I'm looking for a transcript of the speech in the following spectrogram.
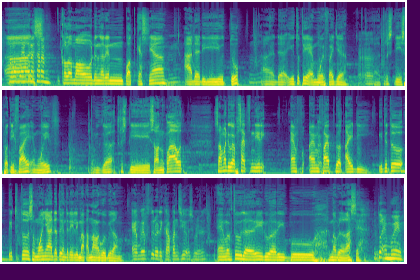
Kalau mau yang penasaran. dis- Kalau mau dengerin podcastnya ada di YouTube, ada YouTube tuh ya M-Wave aja. Eh, terus di Spotify M-Wave juga, terus di SoundCloud, sama di website sendiri. m- m5.id. Itu tuh itu tuh semuanya ada tuh yang dari lima kanal gue bilang. MWF tuh dari kapan sih sebenarnya? M-Wave tuh dari 2015 ya. Itu MWF.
